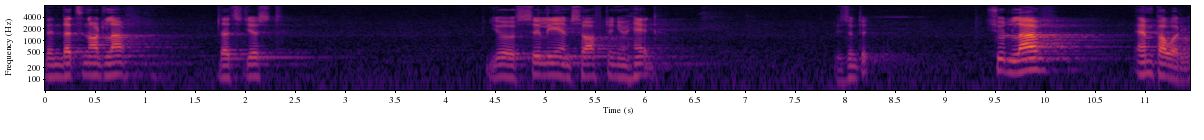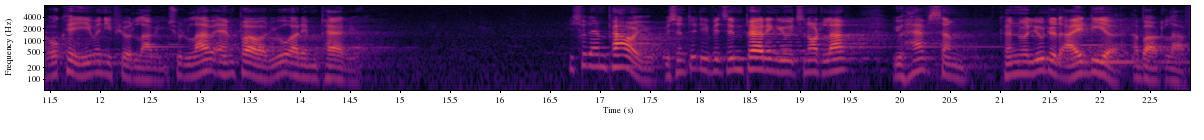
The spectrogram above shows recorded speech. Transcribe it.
then that's not love, that's just you're silly and soft in your head, isn't it? Should love empower you? Okay, even if you're loving, should love empower you or impair you? It should empower you, isn't it? If it's impairing you, it's not love. You have some convoluted idea about love.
